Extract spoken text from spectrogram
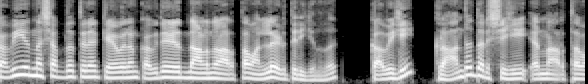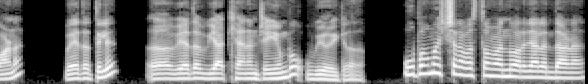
കവി എന്ന ശബ്ദത്തിന് കേവലം കവിത എഴുതുന്ന ആളെന്ന അർത്ഥമല്ല എടുത്തിരിക്കുന്നത്. കവിഹി ക്രാന്തദർശിഹി എന്ന അർത്ഥമാണ് വേദത്തിൽ വേദവ്യാഖ്യാനം ചെയ്യുമ്പോൾ ഉപയോഗിക്കുന്നത്. ഉപമശ്രവസ്തം എന്ന് പറഞ്ഞാൽ എന്താണ്?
